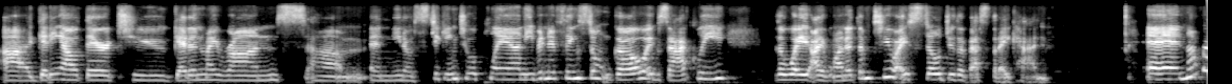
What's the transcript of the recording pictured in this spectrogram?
uh, getting out there to get in my runs um, and you know sticking to a plan. Even if things don't go exactly the way i wanted them to i still do the best that i can. And number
